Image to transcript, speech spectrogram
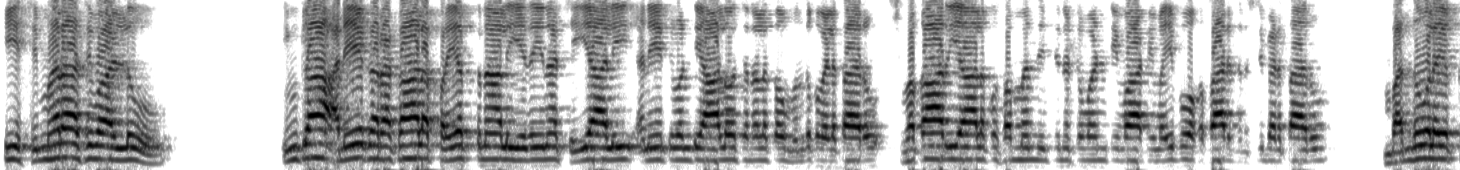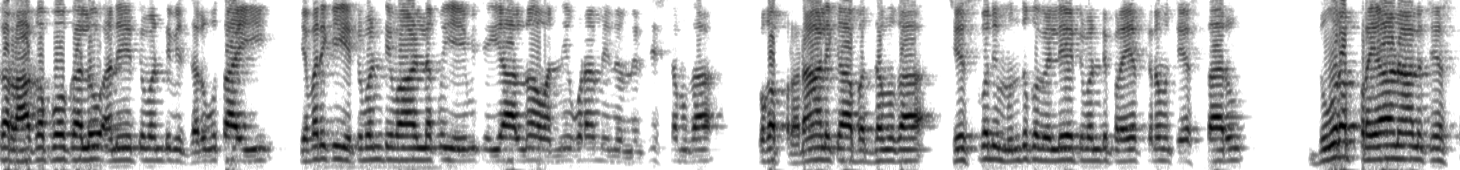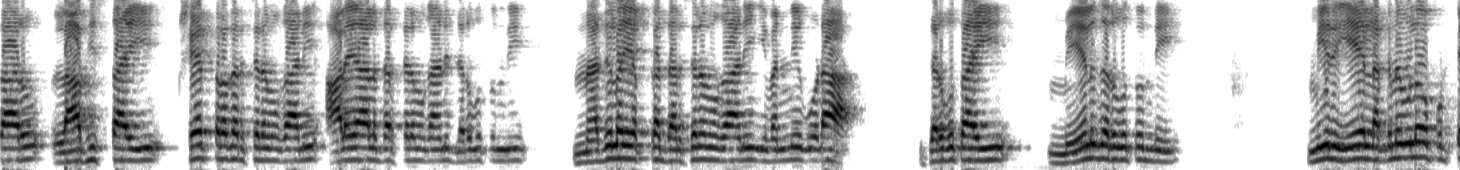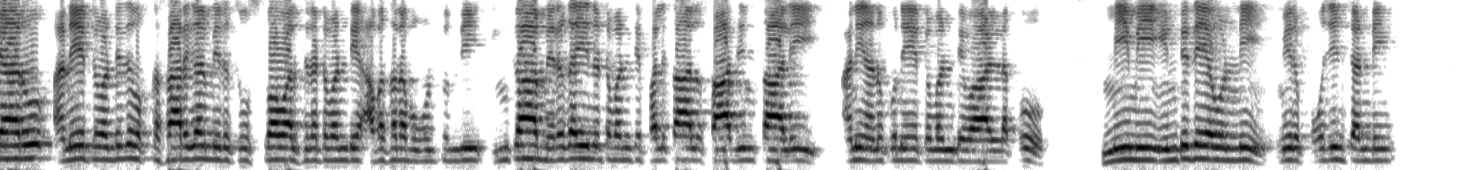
ఈ సింహరాశి వాళ్ళు ఇంకా అనేక రకాల ప్రయత్నాలు ఏదైనా చెయ్యాలి అనేటువంటి ఆలోచనలతో ముందుకు వెళతారు. శుభకార్యాలకు సంబంధించినటువంటి వాటి వైపు ఒకసారి దృష్టి పెడతారు. బంధువుల యొక్క రాకపోకలు అనేటువంటివి జరుగుతాయి. ఎవరికి ఎటువంటి వాళ్ళకు ఏమి చేయాలనో అవన్నీ కూడా మీరు నిర్దిష్టముగా ఒక ప్రణాళికాబద్ధముగా చేసుకొని ముందుకు వెళ్ళేటువంటి ప్రయత్నం చేస్తారు. దూర ప్రయాణాలు చేస్తారు లాభిస్తాయి. క్షేత్ర దర్శనము కానీ ఆలయాల దర్శనము కానీ జరుగుతుంది. నదుల యొక్క దర్శనము కానీ ఇవన్నీ కూడా జరుగుతాయి. మేలు జరుగుతుంది. మీరు ఏ లగ్నంలో పుట్టారు అనేటువంటిది ఒక్కసారిగా మీరు చూసుకోవాల్సినటువంటి అవసరం ఉంటుంది. ఇంకా మెరుగైనటువంటి ఫలితాలు సాధించాలి అని అనుకునేటువంటి వాళ్ళకు మీ మీ ఇంటి దేవుణ్ణి మీరు పూజించండి.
